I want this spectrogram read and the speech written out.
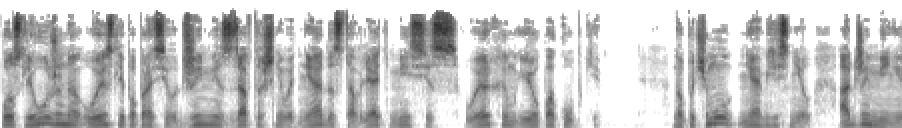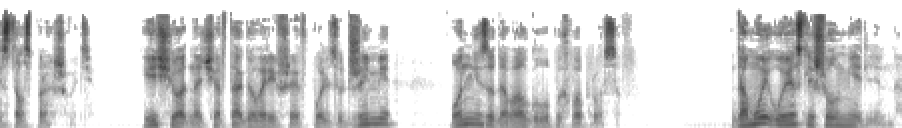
После ужина Уэсли попросил Джимми с завтрашнего дня доставлять миссис Уэрхэм ее покупки. Но почему, не объяснил, а Джимми не стал спрашивать. Еще одна черта, говорившая в пользу Джимми, он не задавал глупых вопросов. Домой Уэсли шел медленно.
